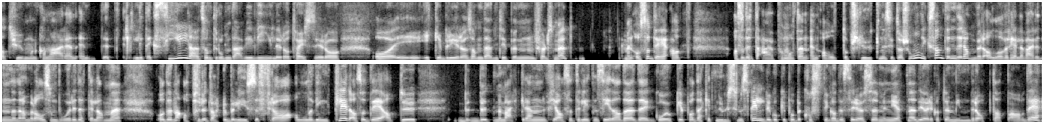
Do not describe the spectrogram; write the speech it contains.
at humoren kan være en, en, et litt eksil, da, et sånt rom der vi hviler og tøyser og, og ikke bryr oss om den typen følsomhet. Men også det at Altså, dette er jo på en måte en, en altoppslukende situasjon. ikke sant? Den rammer alle over hele verden, den rammer alle som bor i dette landet. Og den er absolutt verdt å belyse fra alle vinkler. Altså Det at du bemerker en fjasete liten side av det, det, går jo ikke på, det er ikke et nullsumspill. Det går ikke på bekostning av de seriøse nyhetene. Det gjør ikke at du er mindre opptatt av det.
